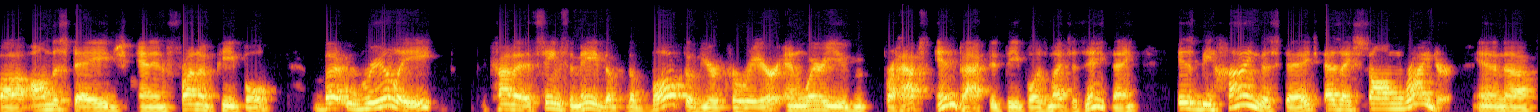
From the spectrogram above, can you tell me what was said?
uh, on the stage and in front of people, but really, kind of it seems to me the the bulk of your career and where you've perhaps impacted people as much as anything is behind the stage as a songwriter and. Uh,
